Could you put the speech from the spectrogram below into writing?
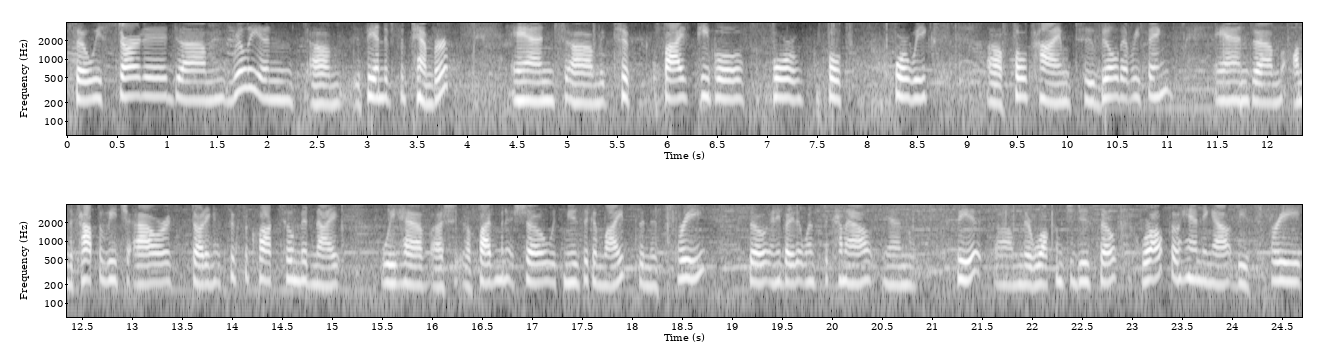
So we started um, really in, um, at the end of September, and um, it took five people four, full, four weeks uh, full time to build everything. And um, on the top of each hour, starting at 6 o'clock till midnight, we have a, a five minute show with music and lights, and it's free. So anybody that wants to come out and see it, um, they're welcome to do so. We're also handing out these free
